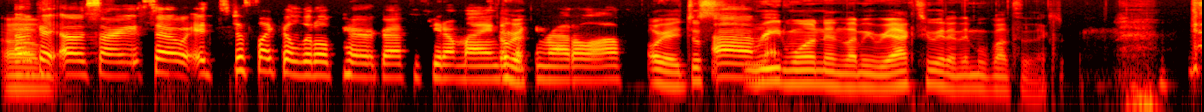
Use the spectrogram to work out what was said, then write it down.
Um, okay. Oh, sorry. So it's just like a little paragraph, if you don't mind, if I can rattle off. Okay, just Um, read one and let me react to it, and then move on to the next.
